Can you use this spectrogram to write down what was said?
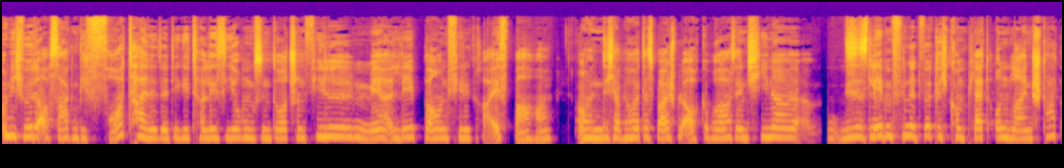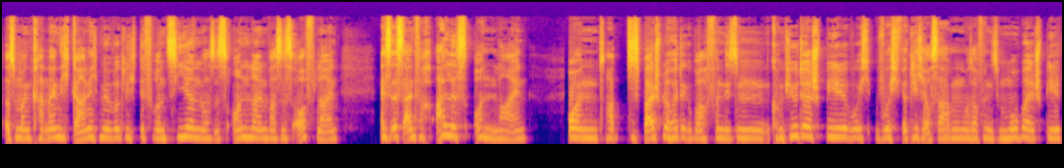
und ich würde auch sagen, die Vorteile der Digitalisierung sind dort schon viel mehr erlebbar und viel greifbarer. Und ich habe heute das Beispiel auch gebracht in China. Dieses Leben findet wirklich komplett online statt. Also man kann eigentlich gar nicht mehr wirklich differenzieren, was ist online, was ist offline. Es ist einfach alles online. Und habe das Beispiel heute gebracht von diesem Computerspiel, wo ich, wo ich wirklich auch sagen muss, auch von diesem Mobile-Spiel,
